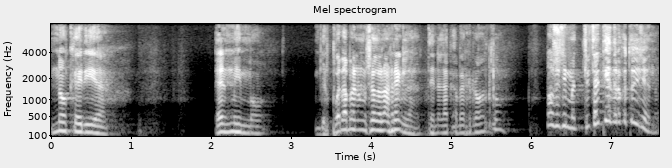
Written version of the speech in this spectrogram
no quería él mismo, después de haber anunciado las reglas, tener la cabeza roto. No sé si, me, se entiende lo que estoy diciendo.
